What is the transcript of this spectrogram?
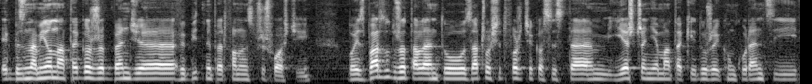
jakby znamiona tego, że będzie wybitny performance w przyszłości bo jest bardzo dużo talentu, zaczął się tworzyć ekosystem, jeszcze nie ma takiej dużej konkurencji,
